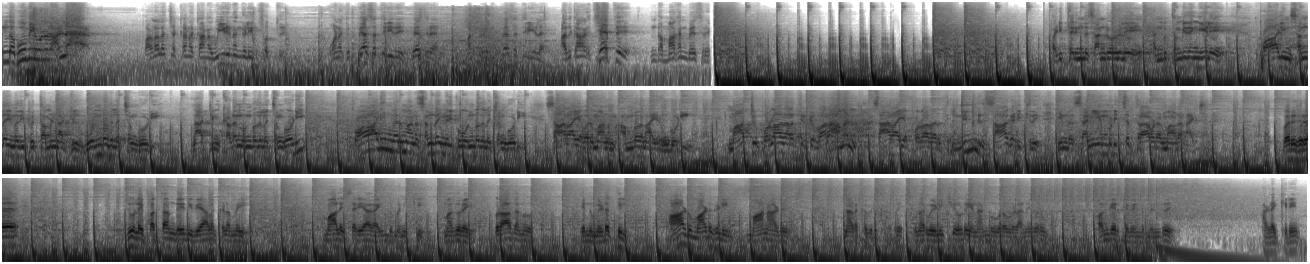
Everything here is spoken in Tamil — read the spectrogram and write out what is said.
இந்த பூமி உனது அல்ல. பல லட்சக்கணக்கான உயிரினங்களின் சொத்து. உனக்கு பேச தெரியுது பேசுற மற்றவங்க பேச தெரியல. அதுக்காக சேர்த்து இந்த மகன் பேசுறேன். படித்தறிந்த சான்றோர்களே அன்பு தம்பிதங்கிகளே பாலின் சந்தை மதிப்பு தமிழ்நாட்டில் ஒன்பது லட்சம் கோடி. நாட்டின் கடன் ஒன்பது லட்சம் கோடி. பாலின் வருமான சந்தை மதிப்பு ஒன்பது லட்சம் கோடி. சாராய சாகடிக்குது. இந்த சனியம் பிடிச்ச திராவிடர் மாடன் ஆட்சி. வருகிற ஜூலை பத்தாம் தேதி வியாழக்கிழமை மாலை சரியாக ஐந்து மணிக்கு மதுரை புராதனூர் என்னும் இடத்தில் ஆடு மாடுகளின் மாநாடு நடக்கவிருக்கிறது. உணர்வு எழுச்சியோடு என் அன்பு உறவுகள் அனைவரும் பங்கேற்க வேண்டும் என்று அழைக்கிறேன்.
